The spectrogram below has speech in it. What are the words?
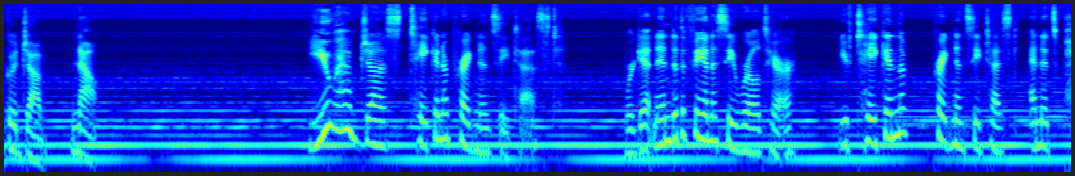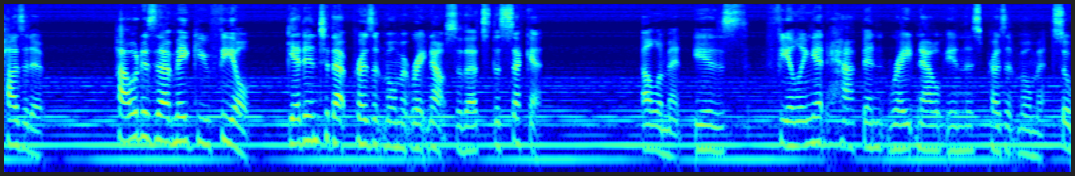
Good job. Now, you have just taken a pregnancy test. We're getting into the fantasy world here. You've taken the pregnancy test and it's positive. How does that make you feel? Get into that present moment right now. So that's the second element is feeling it happen right now in this present moment. So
